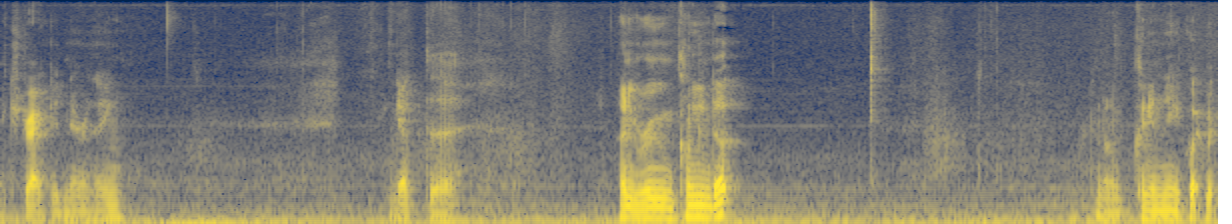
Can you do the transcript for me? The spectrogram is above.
extracted and everything. Got the honey room cleaned up. Working on cleaning the equipment.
